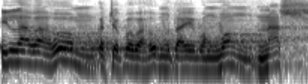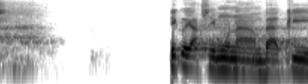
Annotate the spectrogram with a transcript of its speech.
Illa wahum. Kejaba wahum utawi wong-wong. Nas. Iku yaksimuna bagi.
